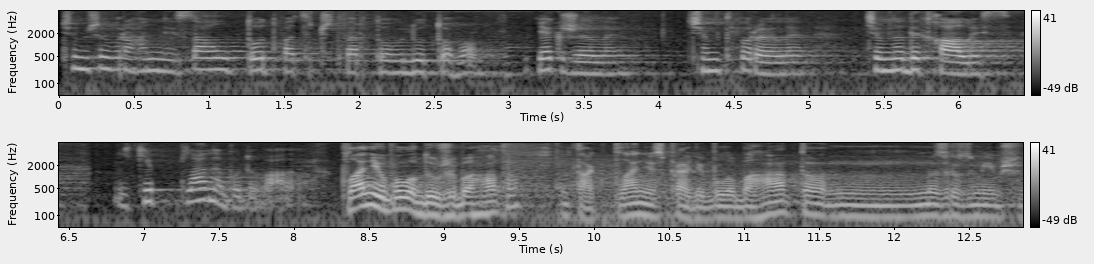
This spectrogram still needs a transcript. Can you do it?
Чим жив органний зал до 24 лютого? Як жили? Чим творили? Чим надихались? Які плани будували? Планів було дуже багато. Так, планів справді було багато. Ми зрозуміємо, що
